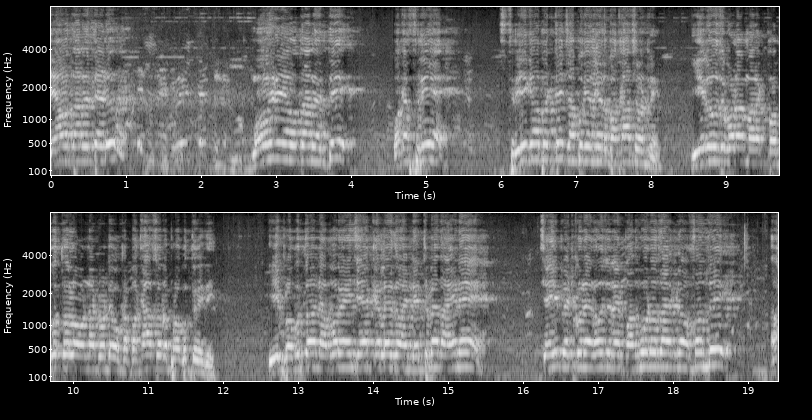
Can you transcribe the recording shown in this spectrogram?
ఏ అవతారం ఎత్తాడు? మోహిని అవతారం ఎత్తి ఒక స్త్రీయే. స్త్రీ కాబట్టే చెప్పగలిగాడు బకాసుడిని ఈ రోజు కూడా మన ప్రభుత్వంలో ఉన్నటువంటి ఒక బకాసుర ప్రభుత్వం ఇది. ఈ ప్రభుత్వాన్ని ఎవరు ఏం చేయక్కర్లేదు. ఆయన నెత్తి మీద ఆయనే చేయి పెట్టుకునే రోజు రేపు పదమూడో తారీఖున వస్తుంది. ఆ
